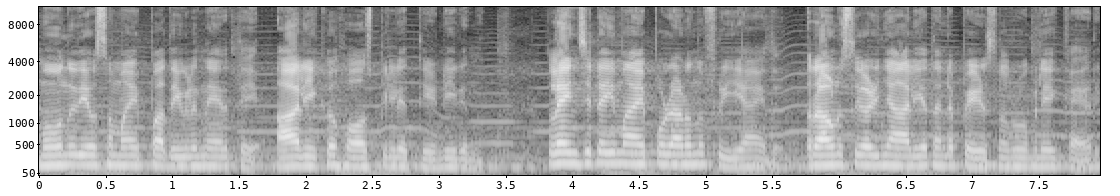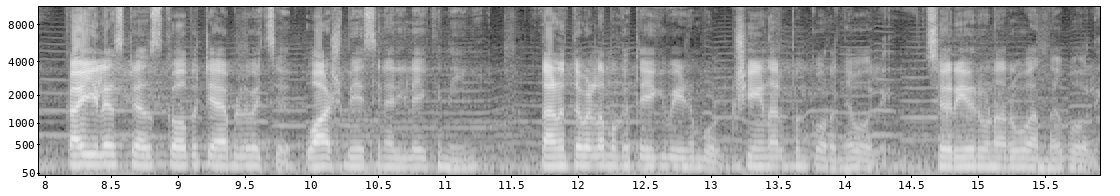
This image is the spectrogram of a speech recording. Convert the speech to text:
മൂന്ന് ദിവസമായി പതിവിൽ നേരത്തെ ആലിക്ക് ഹോസ്പിറ്റലിൽ എത്തേണ്ടിയിരുന്നു. ലഞ്ച് ടൈം ആയപ്പോഴാണ് ഒന്ന് ഫ്രീ ആയത് റൗണ്ട്സ് കഴിഞ്ഞ് ആലിയ തന്റെ പേഴ്സണൽ റൂമിലേക്ക് കയറി. കയ്യിലെ സ്റ്റെസ്കോപ്പ് ടേബിളിൽ വെച്ച് വാഷ് ബേസിനരിയിലേക്ക് നീങ്ങി. തണുത്ത വെള്ളം മുഖത്തേക്ക് വീഴുമ്പോൾ ക്ഷീണൽപ്പം കുറഞ്ഞ പോലെ ചെറിയൊരു ഉണർവ് വന്ന പോലെ.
